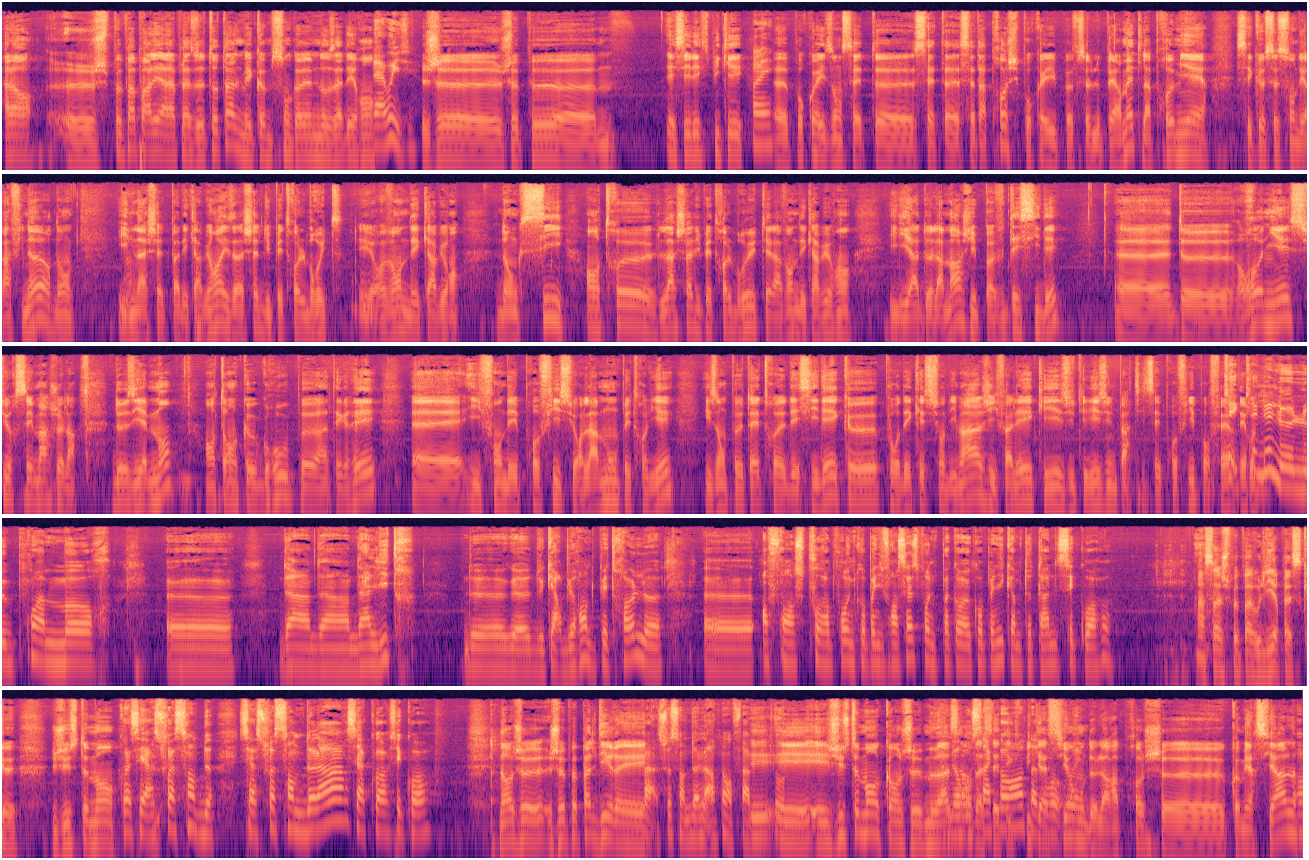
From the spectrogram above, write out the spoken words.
Alors, euh, je peux pas parler à la place de Total, mais comme sont quand même nos adhérents, Ah oui. je, je peux euh, essayer d'expliquer euh, pourquoi ils ont cette, euh, cette, cette approche et pourquoi ils peuvent se le permettre. La première, c'est que ce sont des raffineurs, donc ils n'achètent pas des carburants, ils achètent du pétrole brut et ils revendent des carburants. Donc si entre l'achat du pétrole brut et la vente des carburants, il y a de la marge, ils peuvent décider euh, de rogner sur ces marges-là. Deuxièmement, en tant que groupe euh, intégré, euh, ils font des profits sur l'amont pétrolier. Ils ont peut-être décidé que pour des questions d'image, il fallait qu'ils utilisent une partie de ces profits pour faire Quel, des quel est le, le point mort euh, d'un- litre de, de carburant, de pétrole euh, en France pour, pour une compagnie française, pour une pa- compagnie comme Total? C'est quoi? Ah, ça, je peux pas vous le dire parce que justement. Quoi C'est à 60 de- c'est à 60 dollars C'est à quoi C'est quoi? Non, je je peux pas le dire et. Pas 60 dollars, non, enfin. Et, plutôt. et- et justement, quand je me hasarde à cette euro, explication de leur approche euh, commerciale,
